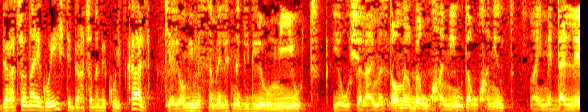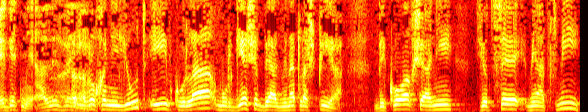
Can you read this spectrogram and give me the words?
ברצון האגואיסטי, ברצון המקולקל. כי היום היא מסמלת נגיד לאומיות, ירושלים, אז אתה אומר ברוחניות, הרוחניות, מה, היא מדלגת מעל לזה? הרוחניות היא כולה מורגשת על מנת להשפיע, בכוח שאני יוצא מעצמי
